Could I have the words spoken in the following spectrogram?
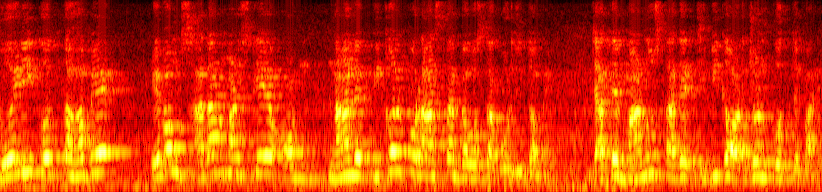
তৈরি করতে হবে এবং সাধারণ মানুষকে না হলে বিকল্প রাস্তার ব্যবস্থা করে দিতে হবে, যাতে মানুষ তাদের জীবিকা অর্জন করতে পারে।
